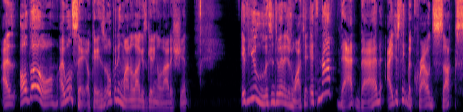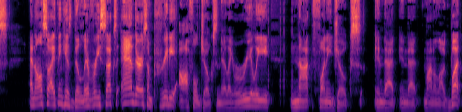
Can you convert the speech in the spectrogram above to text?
as, although, I will say, okay, his opening monologue is getting a lot of shit if you listen to it and just watch it, it's not that bad. I just think the crowd sucks. And also I think his delivery sucks. And there are some pretty awful jokes in there, like really not funny jokes in that, in that monologue. But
